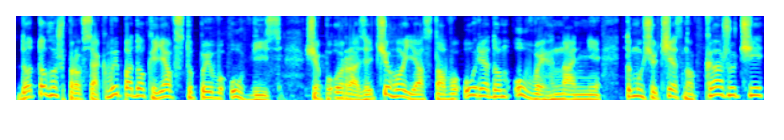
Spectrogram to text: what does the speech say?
До того ж, про всяк випадок я вступив у вісь, щоб у разі чого я став урядом у вигнанні. Тому що, чесно кажучи,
